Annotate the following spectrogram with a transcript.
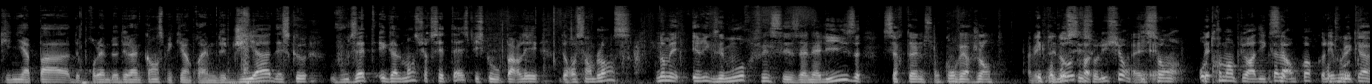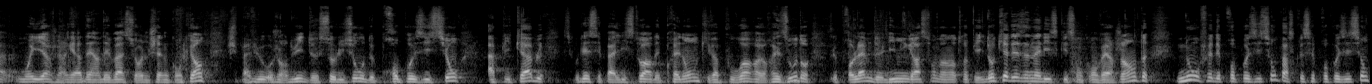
qu'il n'y a pas de problème de délinquance mais qu'il y a un problème de djihad, est-ce que vous êtes également sur ces thèses, puisque vous parlez de ressemblance. Non, mais Éric Zemmour fait ses analyses. Certaines sont convergentes avec et propose ces solutions qui sont autrement plus radicales encore que les En tous les cas, moi hier j'ai regardé un débat sur une chaîne concurrente, je n'ai pas vu aujourd'hui de solutions ou de propositions applicables. Si vous voulez, c'est pas l'histoire des prénoms qui va pouvoir euh, résoudre le problème de l'immigration dans notre pays. Donc il y a des analyses qui sont convergentes. Nous on fait des propositions parce que ces propositions,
